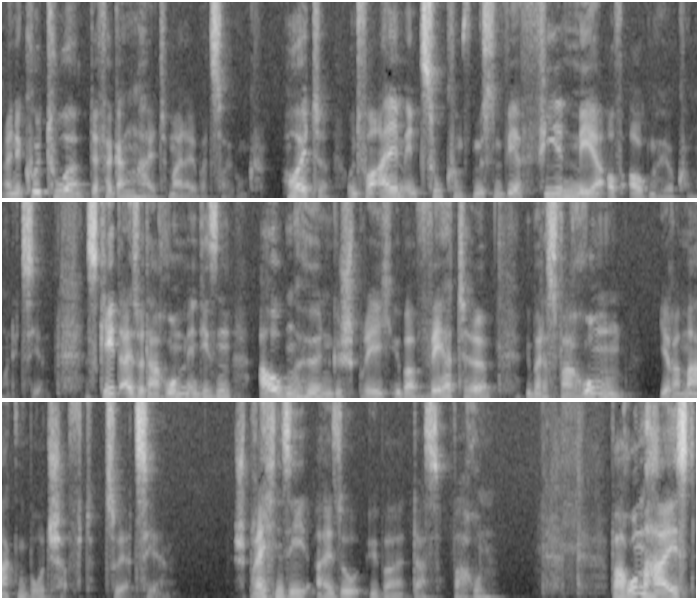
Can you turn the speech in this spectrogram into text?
Eine Kultur der Vergangenheit meiner Überzeugung. Heute und vor allem in Zukunft müssen wir viel mehr auf Augenhöhe kommunizieren. Es geht also darum, in diesem Augenhöhengespräch über Werte, über das Warum Ihrer Markenbotschaft zu erzählen. Sprechen Sie also über das Warum. Warum heißt,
